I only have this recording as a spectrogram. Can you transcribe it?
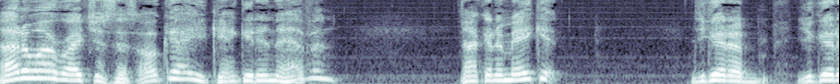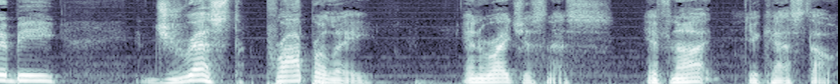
I don't want righteousness. Okay, you can't get into heaven. Not going to make it. You gotta you gotta be dressed properly in righteousness. If not, you're cast out.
